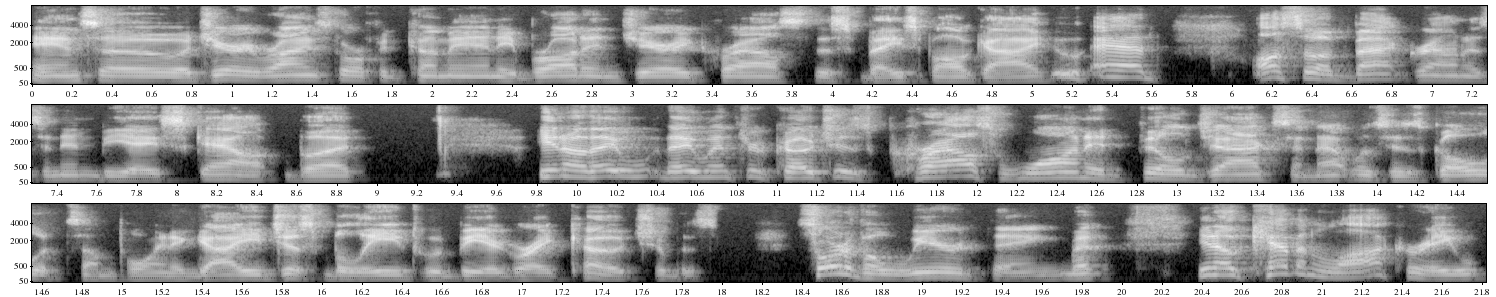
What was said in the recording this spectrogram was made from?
And so uh, Jerry Reinsdorf had come in. He brought in Jerry Krause, this baseball guy who had also a background as an NBA scout, but you know they they went through coaches. Krause wanted Phil Jackson. That was his goal at some point. A guy he just believed would be a great coach. It was sort of a weird thing, but you know Kevin Loughery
